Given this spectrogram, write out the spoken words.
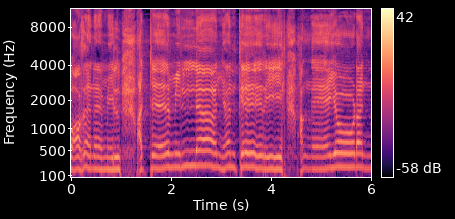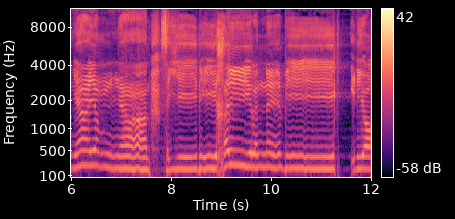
വാഹനമിൽ അറ്റമില്ല ഞാൻ കേറി അങ്ങയോടന്യായം ഞാൻ സയ്യിദി ഖൈർ നബി ഇനിയോ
